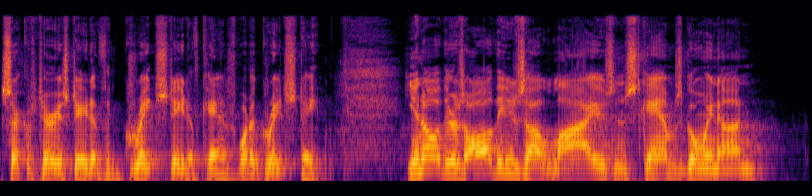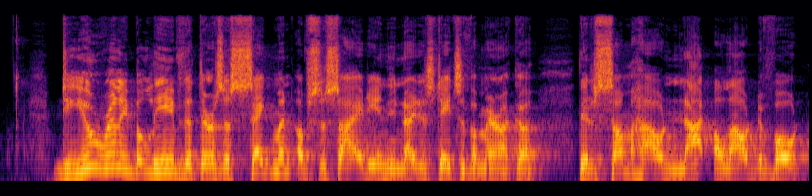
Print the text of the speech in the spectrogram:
Secretary of State of the great state of Kansas. What a great state. You know, there's all these uh, lies and scams going on do you really believe that there's a segment of society in the United States of America that is somehow not allowed to vote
